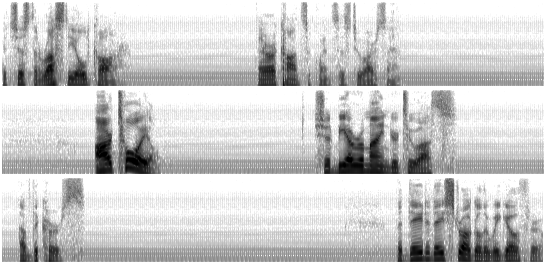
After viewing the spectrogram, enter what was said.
it's just a rusty old car. There are consequences to our sin. Our toil should be a reminder to us of the curse. The day to day struggle that we go through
